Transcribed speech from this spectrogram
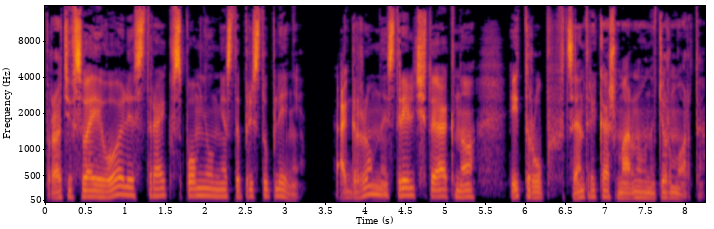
Против своей воли Страйк вспомнил место преступления. Огромное стрельчатое окно и труп в центре кошмарного натюрморта.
